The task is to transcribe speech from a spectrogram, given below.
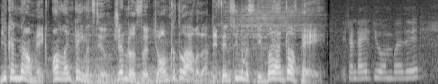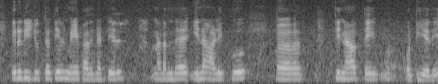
You can now make online payments to General Sir John Kutulavala, Defense University via GovPay. ரெண்டாயிரத்தி ஒன்பது இறுதி யுத்தத்தில் மே பதினெட்டில் நடந்த இன அழிப்பு தினத்தை ஒட்டியது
